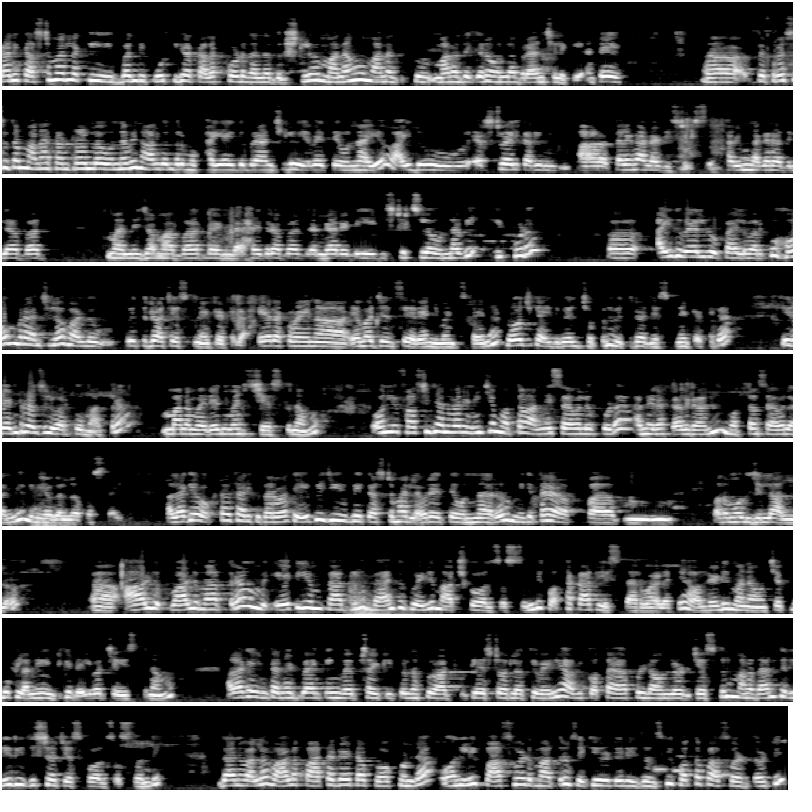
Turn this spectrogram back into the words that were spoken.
కానీ కస్టమర్లకి ఇబ్బంది పూర్తిగా కలగకూడదన్న దృష్టిలో మనం మన మన దగ్గర ఉన్న బ్రాంచ్లకి అంటే ప్రస్తుతం మన కంట్రోల్లో ఉన్నవి నాలుగు వందల ముప్పై ఐదు బ్రాంచ్లు ఏవైతే ఉన్నాయో ఐదు erstwhile Karim Telangana districts. Karimnagar Adilabad Nizamabad and Hyderabad Rangareddy ఈ డిస్ట్రిక్ట్స్లో ఉన్నవి. ఇప్పుడు ఐదు వేల రూపాయల వరకు హోమ్ బ్రాంచ్లో వాళ్ళు విత్డ్రా చేసుకునేటట్టుగా ఏ రకమైన ఎమర్జెన్సీ అరేంజ్మెంట్స్కైనా రోజుకి ఐదు వేలు చొప్పున విత్డ్రా చేసుకునేటట్టుగా ఈ రెండు రోజుల వరకు మాత్రం మనం అరేంజ్మెంట్స్ చేస్తున్నాము. ఓన్లీ ఫస్ట్ జనవరి నుంచి మొత్తం అన్ని సేవలు కూడా అన్ని రకాలుగాను మొత్తం సేవలు అన్నీ వినియోగంలోకి వస్తాయి. అలాగే ఒకటో తారీఖు తర్వాత ఏపీజీబీ కస్టమర్లు ఎవరైతే ఉన్నారో మిగతా ప- పదమూడు జిల్లాల్లో వాళ్ళు వాళ్ళు మాత్రం ఏటీఎం కార్డులు బ్యాంకుకు వెళ్ళి మార్చుకోవాల్సి వస్తుంది. కొత్త కార్డులు ఇస్తారు వాళ్ళకి. ఆల్రెడీ మనం చెక్ బుక్లు అన్నీ ఇంటికి డెలివర్ చేయిస్తున్నాము. అలాగే ఇంటర్నెట్ బ్యాంకింగ్ వెబ్సైట్లకు ప్లే స్టోర్లోకి వెళ్ళి అవి కొత్త యాప్లు డౌన్లోడ్ చేసుకుని మన దానికి రీ రిజిస్టర్ చేసుకోవాల్సి వస్తుంది. దానివల్ల వాళ్ళ పాత డేటా పోకుండా ఓన్లీ పాస్వర్డ్ మాత్రం సెక్యూరిటీ రీజన్స్కి కొత్త పాస్వర్డ్ తోటి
